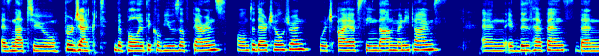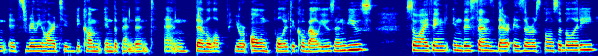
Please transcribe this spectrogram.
as not to project the political views of parents onto their children, which I have seen done many times. And if this happens, then it's really hard to become independent and develop your own political values and views. So I think in this sense, there is a responsibility,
